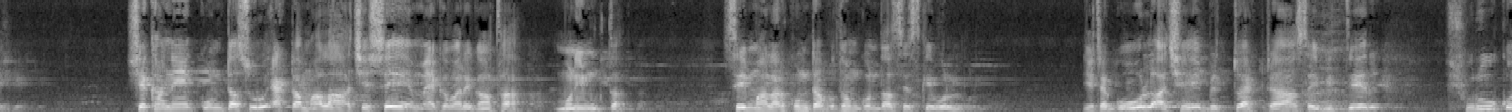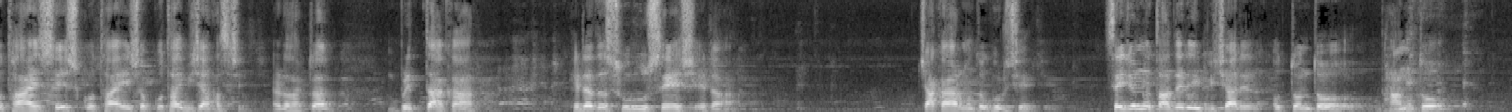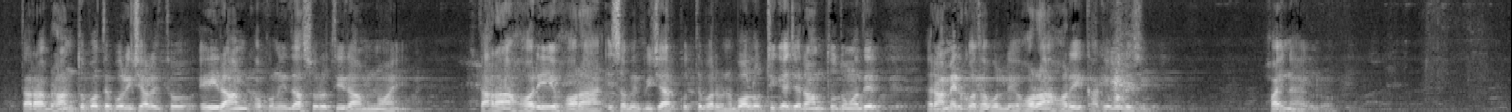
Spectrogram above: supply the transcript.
সেখানে কোনটা শুরু, একটা মালা আছে সেম একেবারে গাঁথা, মণিমুক্তা। সেই মালার কোনটা প্রথম, কোনটা শেষকে বলবে যেটা গোল আছে, বৃত্ত একটা, সেই বৃত্তের শুরু কোথায়, শেষ কোথায়, এইসব কোথায় বিচার আসছে? এটা একটা বৃত্তাকার এটা তো শুরু, শেষ, এটা চাকার মতো ঘুরছে। সেই জন্য তাদের এই বিচারের অত্যন্ত ভ্রান্ত। তারা ভ্রান্ত পথে পরিচালিত। এই রাম কখনোই দাসরথী রাম নয়। তারা হরে, হরা এসবের বিচার করতে পারবে না। বলো, ঠিক আছে, রাম তো তোমাদের রামের কথা বললে, হরা, হরে কাকে বলেছে? হয় না এগুলো।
